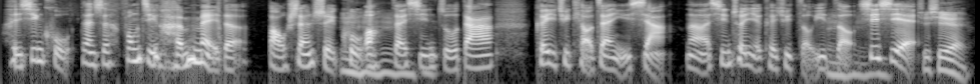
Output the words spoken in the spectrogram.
很辛苦，但是风景很美的宝山水库啊，在新竹，大家可以去挑战一下。那新春也可以去走一走。谢谢，谢谢。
